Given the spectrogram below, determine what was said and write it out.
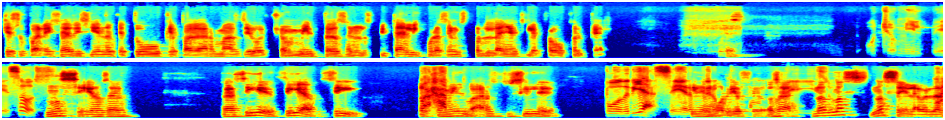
que su pareja, diciendo que tuvo que pagar más de 8 mil pesos en el hospital y curaciones por el daño que le provocó el perro. Pues. ¿8 mil pesos? No sé, o sea. Sigue, sigue, sí. 8 mil baros, tú sí le. Podría ser, pero. mordió feo. O sea, no, no, no, sé, la verdad.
